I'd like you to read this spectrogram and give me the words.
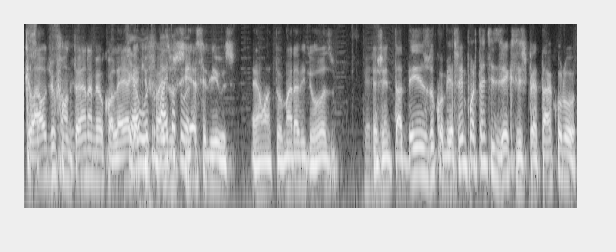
Cláudio Fontana, meu colega, que, é que faz o C.S. Lewis. É um ator maravilhoso. A gente está desde o começo. É importante dizer que esse espetáculo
